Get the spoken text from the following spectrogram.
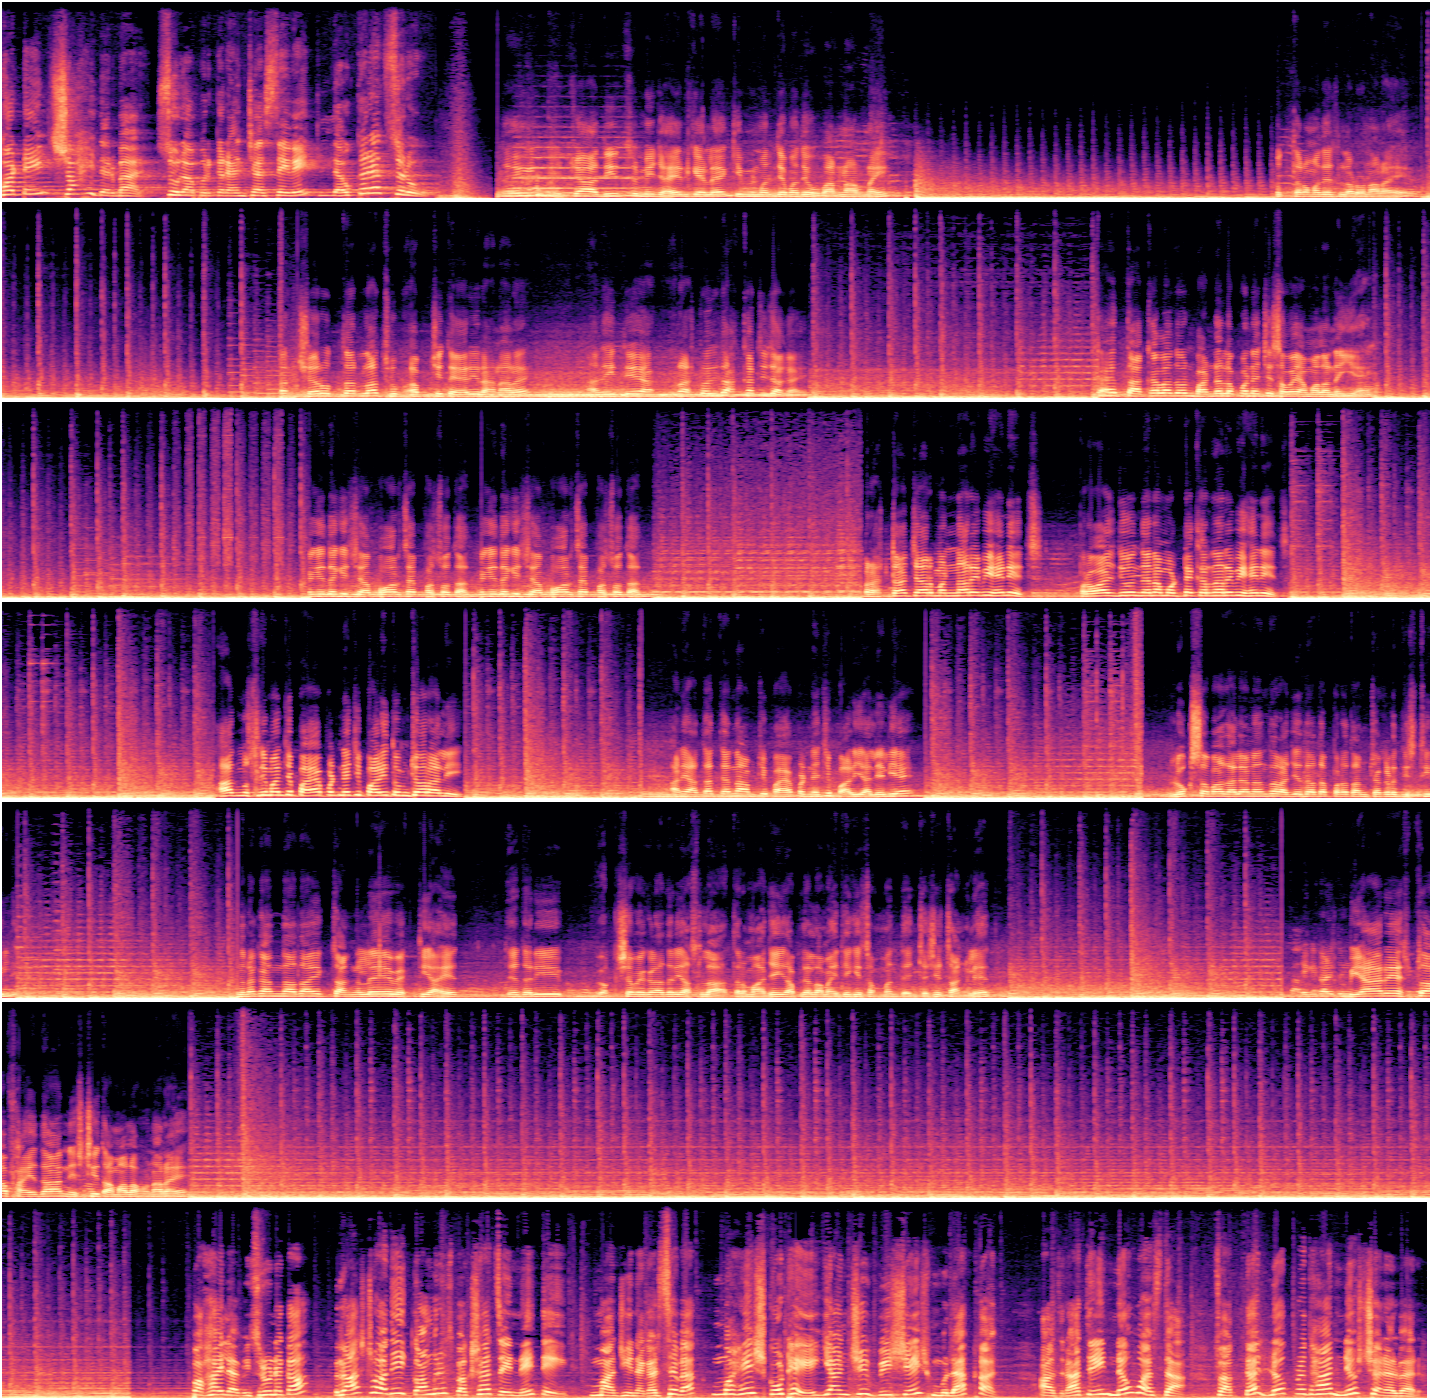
Hotel शाही दरबार सोलापूरकरांच्या सेवेत लवकरच सुरू. नाही याच्या आधीच मी जाहीर केलं आहे की मी मध्यमध्ये उभारणार नाही. उत्तरमध्येच लढवणार आहे. तर शहर उत्तरलाच आमची तयारी राहणार आहे आणि ते राष्ट्रवादीच्या हक्काची जागा आहे. काय ताकाला जाऊन भांडं लपवण्याची सवय आम्हाला नाही आहे सांगितलं की शा पवारसाहेब फसवतात. सांगितलं की शा पवारसाहेब फसवतात. भ्रष्टाचार म्हणणारे बी हेनेच प्रवास देऊन त्यांना मोठे करणारे बी हेनेच आज मुस्लिमांचे पाया पडण्याची पाळी तुमच्यावर आली. आणि आता त्यांना आमची पाया पडण्याची पाळी आलेली आहे. लोकसभा झाल्यानंतर अजयदादा परत आमच्याकडे दिसतील. चंद्रकांतदादा एक चांगले व्यक्ती आहेत. ते जरी पक्ष वेगळा जरी असला तर माझेही आपल्याला माहिती आहे की संबंध त्यांच्याशी चांगले आहेत. बी आर एसचा फायदा निश्चित आम्हाला होणार आहे. पाहायला विसरू नका. राष्ट्रवादी काँग्रेस पक्षाचे नेते माजी नगरसेवक महेश कोठे यांची विशेष मुलाखत. आज रात्री नऊ वाजता फक्त लोकप्रधान न्यूज चॅनलवर.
